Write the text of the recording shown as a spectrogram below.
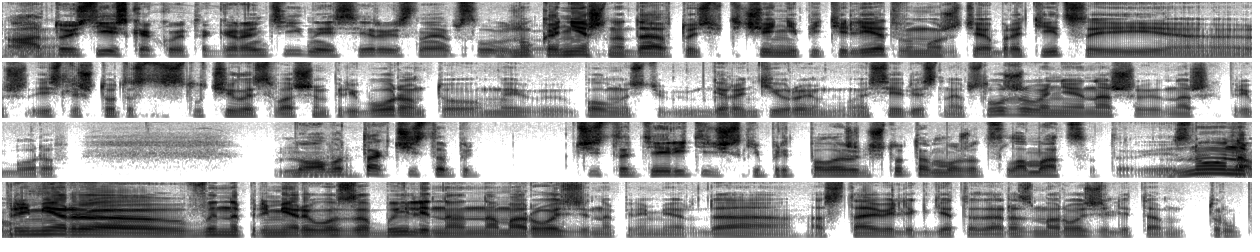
а, то есть есть какое-то гарантийное сервисное обслуживание? Ну, конечно, да. То есть в течение пяти лет вы можете обратиться, и э, если что-то случилось с вашим прибором, то мы полностью гарантируем сервисное обслуживание наших, наших приборов. Ну, а вот так чисто чисто теоретически предположить, что там может сломаться-то? Ну, там... например, э, вы, например, его забыли на, на морозе, например, да, оставили где-то, разморозили, там труб,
